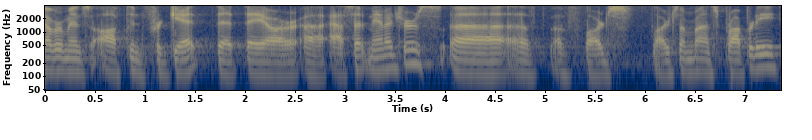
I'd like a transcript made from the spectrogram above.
governments often forget that they are uh, asset managers uh, of, of large, large amounts of property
